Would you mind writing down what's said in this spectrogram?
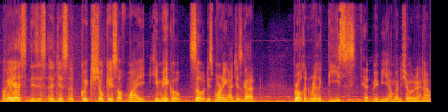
Okay guys, this is uh, just a quick showcase of my Himeko. So this morning I just got broken relic piece that maybe I'm gonna show right now.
